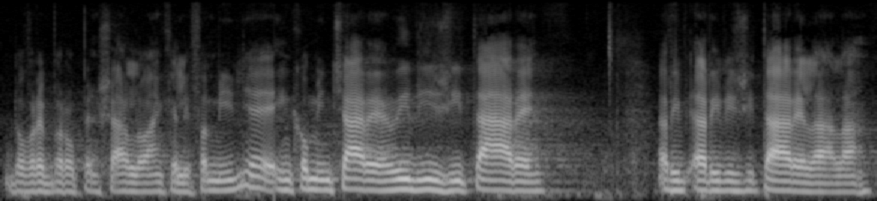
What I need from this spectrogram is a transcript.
dovrebbero pensarlo anche le famiglie, incominciare a rivisitare, a rivisitare la, la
